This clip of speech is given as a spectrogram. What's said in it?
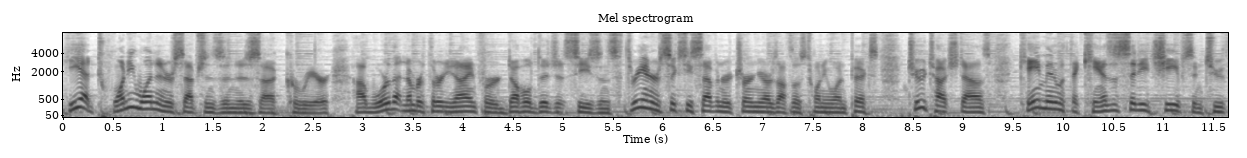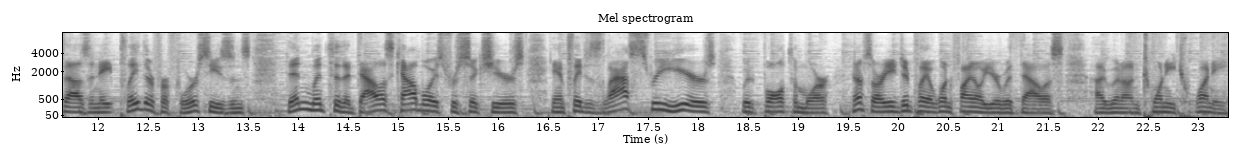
He had 21 interceptions in his uh, career, uh, wore that number 39 for double digit seasons, 367 return yards off those 21 picks, two touchdowns, came in with the Kansas City Chiefs in 2008, played there for four seasons, then went to the Dallas Cowboys for six years, and played his last three years with Baltimore. And I'm sorry, he did play one final year with Dallas. Uh, he went on in 2020.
